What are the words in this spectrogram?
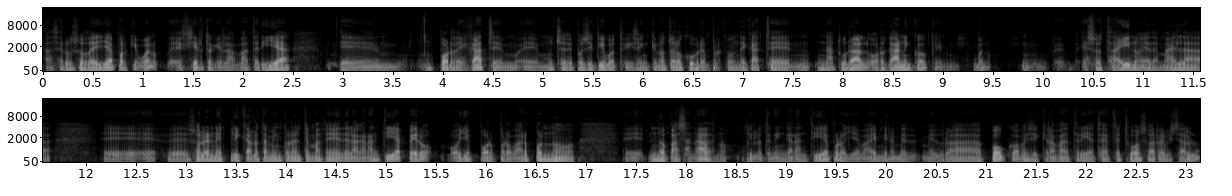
Hacer uso de ella porque, bueno, es cierto que las baterías em, por desgaste, muchos dispositivos te dicen que no te lo cubren porque es un desgaste natural, orgánico, que, bueno, eso está ahí, ¿no? Y además eh, eh, suelen explicarlo también con el tema de, la garantía, pero oye, por probar, pues no, eh, no pasa nada, ¿no? Si lo tenéis garantía, pues lo lleváis, mira, me, dura poco, a ver si que la batería está defectuosa, revisarlo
